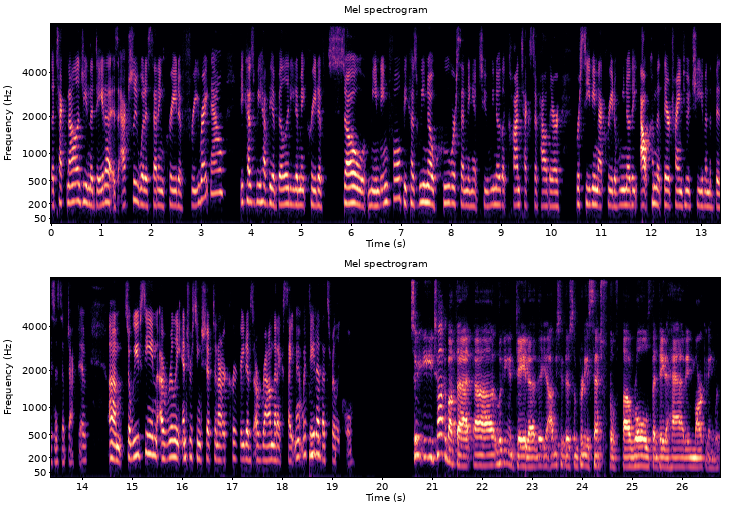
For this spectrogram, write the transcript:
the technology and the data is actually what is setting creative free right now because we have the ability to make creative so meaningful because we know who we're sending it to. We know the context of how they're receiving that creative. We know the outcome that they're trying to achieve and the business objective. Um, so we've seen a really interesting shift in our creatives around that excitement with data. Mm-hmm. That's really cool. So you talk about that, uh, looking at data. That, you know, obviously, there's some pretty essential uh, roles that data have in marketing with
